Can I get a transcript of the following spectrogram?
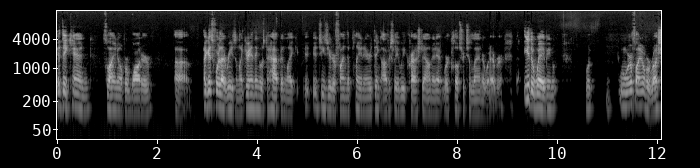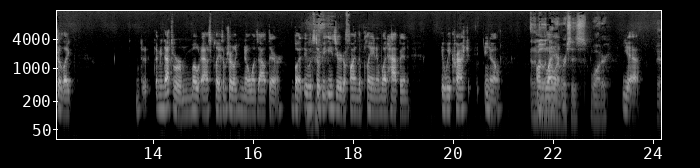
if they can, flying over water. Uh, I guess for that reason, like if anything was to happen, like it, it's easier to find the plane and everything. Obviously, if we crash down in it, we're closer to land or whatever. Either way, I mean, when we were flying over Russia, like I mean, that's a remote ass place. I'm sure like no one's out there, but it would still be easier to find the plane and what happened if we crashed. You know, In the On middle of nowhere land. versus water. yeah. Yeah.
